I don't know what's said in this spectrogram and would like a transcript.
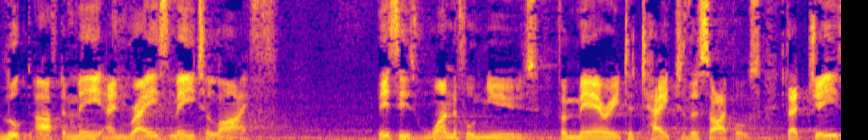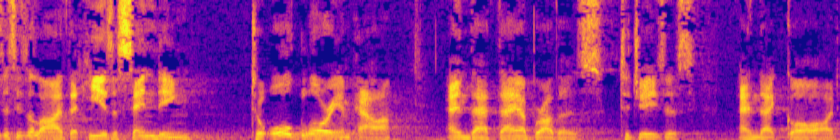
looked after me and raised me to life. This is wonderful news for Mary to take to the disciples that Jesus is alive, that he is ascending to all glory and power, and that they are brothers to Jesus, and that God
